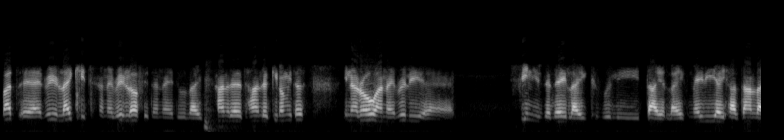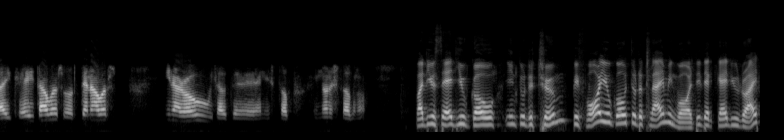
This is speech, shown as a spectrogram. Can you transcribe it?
but uh, I really like it and I really love it, and I do like 100, 100 kilometers in a row, and I really uh, finish the day like really tired. Like maybe I have done like eight hours or 10 hours in a row without uh, any stop, non-stop, no. But you said you go into the gym before you go to the climbing wall. Did I get you right?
